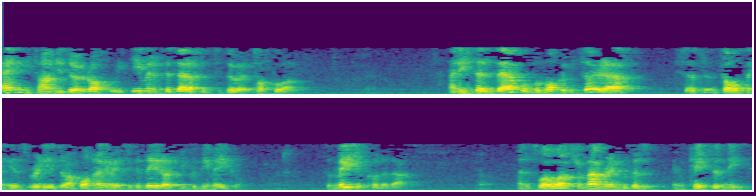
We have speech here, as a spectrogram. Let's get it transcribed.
any time you do it roughly, even if the derech is to do it tokua. And he says, therefore, b'mokim tzorech, he says, since the whole thing is really a drabon anyway, a gazela, you could be makel. It's a major kula that. And it's well worth remembering because in case of need.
